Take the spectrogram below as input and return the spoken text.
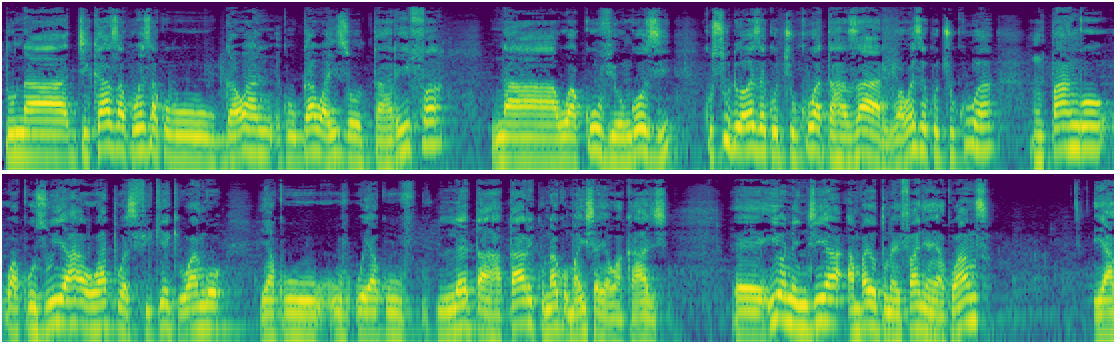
tunajikaza kuweza kugawa, kugawa hizo taarifa na wakuu viongozi kusudi waweze kuchukua tahadhari, waweze kuchukua mpango wa kuzuia hao watu wasifikie kiwango ya, ku, ya kuleta hatari kunako maisha ya wakaaji. Hiyo e, ni njia ambayo tunaifanya ya kwanza ya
